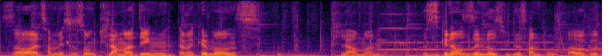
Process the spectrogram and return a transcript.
So, jetzt haben wir so ein Klammerding. Damit können wir uns klammern. Das ist genauso sinnlos wie das Handbuch, aber gut.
